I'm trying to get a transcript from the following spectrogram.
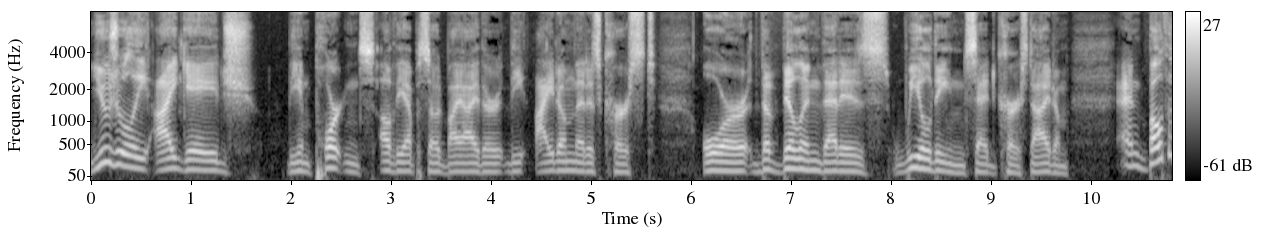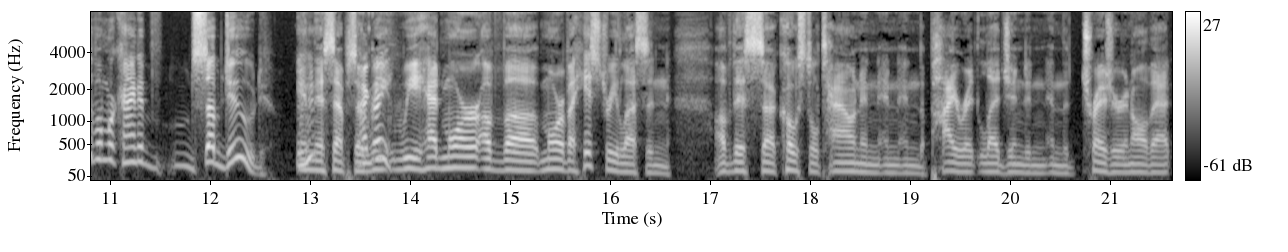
usually I gauge the importance of the episode by either the item that is cursed or the villain that is wielding said cursed item. And both of them were kind of subdued in mm-hmm. this episode. I agree. We, we had more of a, more of a history lesson of this uh, coastal town and, and, and the pirate legend and, and the treasure and all that.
